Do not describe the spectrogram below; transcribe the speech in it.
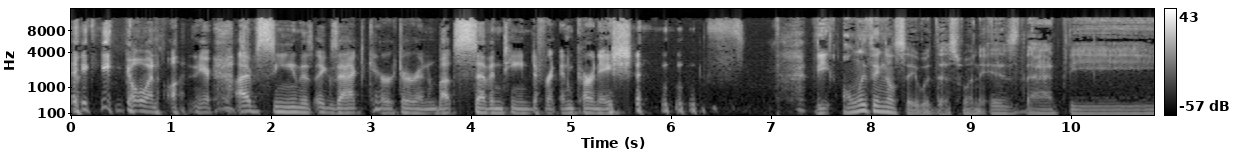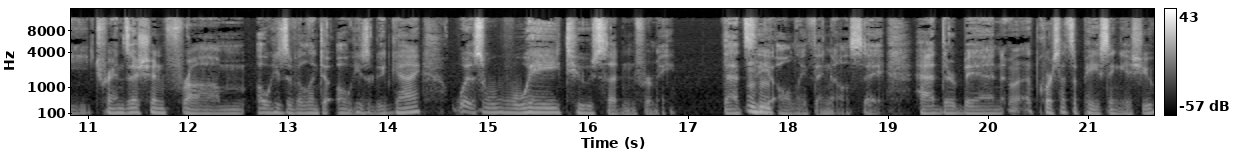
like, going on here. I've seen this exact character in about seventeen different incarnations. The only thing I'll say with this one is that the transition from oh he's a villain to oh he's a good guy was way too sudden for me. That's mm-hmm. the only thing I'll say. Had there been, of course, that's a pacing issue.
